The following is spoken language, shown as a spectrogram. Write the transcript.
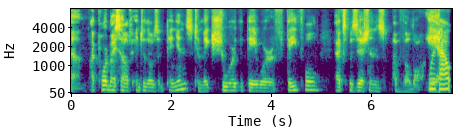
um, i poured myself into those opinions to make sure that they were faithful expositions of the law Without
